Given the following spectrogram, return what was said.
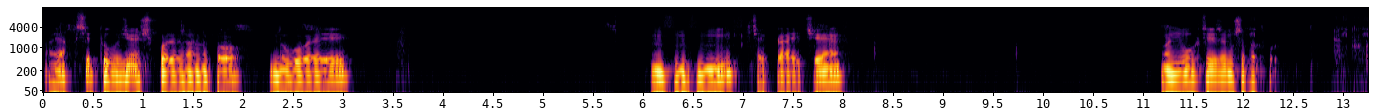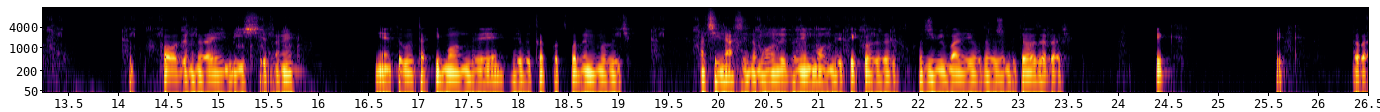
A jak się tu wziąć, koleżanko? Do góry. Mhm, mhm, czekajcie. No nie mówcie, że muszę pod... Pod spodem, zajebiście, no nie? Nie, to był taki mądry, żeby tak pod spodem mówić. A czy inaczej, no mądry to nie mądry, tylko że chodzi mi bardziej o to, żeby to rozebrać. Pyk. Pyk. Dobra.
